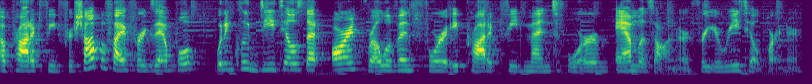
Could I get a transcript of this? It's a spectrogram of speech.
A product feed for Shopify, for example, would include details that aren't relevant for a product feed meant for Amazon or for your retail partner.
